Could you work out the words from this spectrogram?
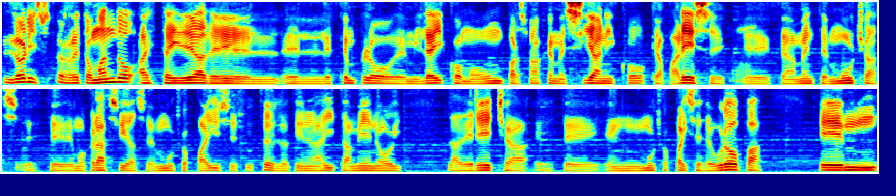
Loris, retomando a esta idea del ejemplo de Milei como un personaje mesiánico que aparece eh, generalmente en muchas este, democracias, en muchos países, ustedes lo tienen ahí también hoy, la derecha este, en muchos países de Europa. Em,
